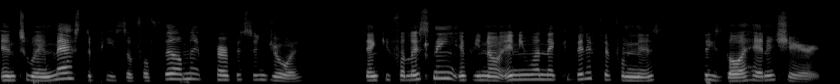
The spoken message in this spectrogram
into a masterpiece of fulfillment, purpose, and joy. Thank you for listening. If you know anyone that could benefit from this, please go ahead and share it.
